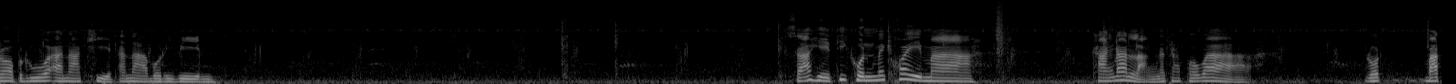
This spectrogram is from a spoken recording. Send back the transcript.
รอบรั้วอาณาเขตอาณาบริเวณสาเหตุที่คนไม่ค่อยมาทางด้านหลังนะครับ เพราะว่ารถบัส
